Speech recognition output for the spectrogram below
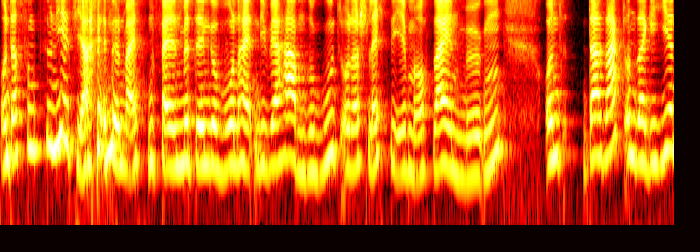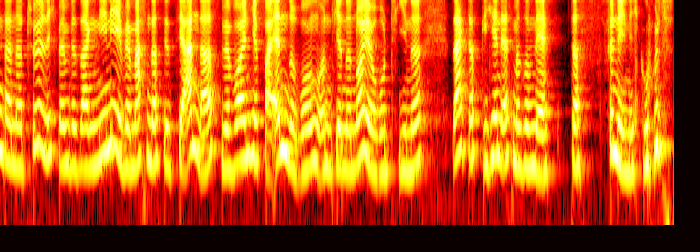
und das funktioniert ja in den meisten Fällen mit den Gewohnheiten, die wir haben, so gut oder schlecht sie eben auch sein mögen. Und da sagt unser Gehirn dann natürlich, wenn wir sagen, nee, nee, wir machen das jetzt hier anders, wir wollen hier Veränderung und hier eine neue Routine, sagt das Gehirn erstmal so, nee, das finde ich nicht gut.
